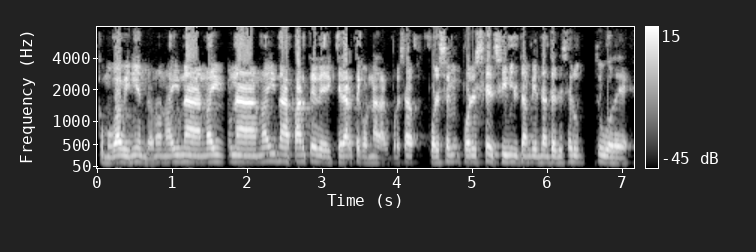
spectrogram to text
como va viniendo, ¿no? No hay una, no hay una, no hay una parte de quedarte con nada, por esa, por ese, por ese símil también de antes de ser un tubo de,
